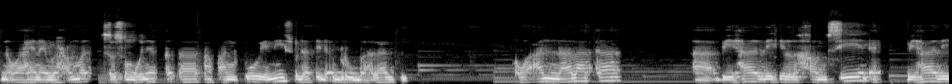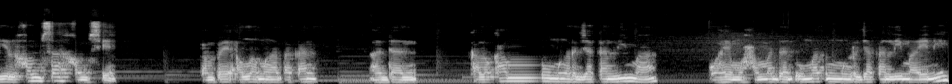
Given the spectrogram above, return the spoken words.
wahai Nabi Muhammad, sesungguhnya ketetapanku ini sudah tidak berubah lagi. Wa anna laka uh, bihadhil khamsin eh bihadhil khamsah khamsin. Sampai Allah mengatakan uh, dan kalau kamu mengerjakan lima, wahai Muhammad dan umatmu mengerjakan lima ini,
